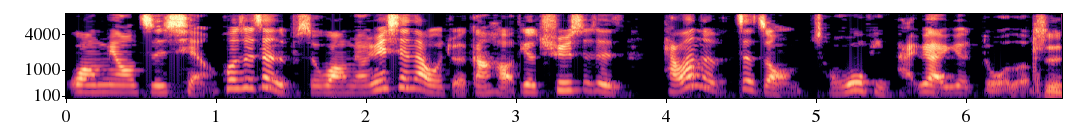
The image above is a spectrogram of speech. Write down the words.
汪喵之前，或是甚至不是汪喵，因为现在我觉得刚好一个趋势是台湾的这种宠物品牌越来越多了。是，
